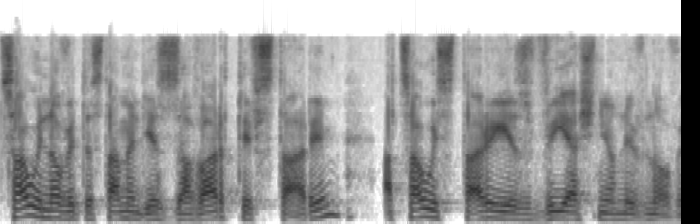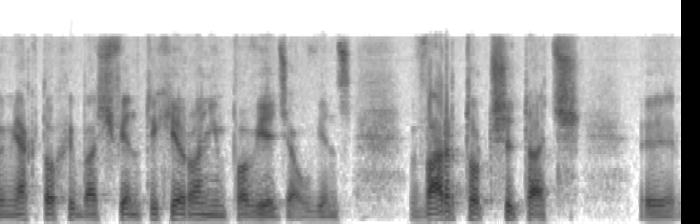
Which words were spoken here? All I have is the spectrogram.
Cały Nowy Testament jest zawarty w Starym, a cały Stary jest wyjaśniony w Nowym, jak to chyba święty Hieronim powiedział, więc warto czytać y,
